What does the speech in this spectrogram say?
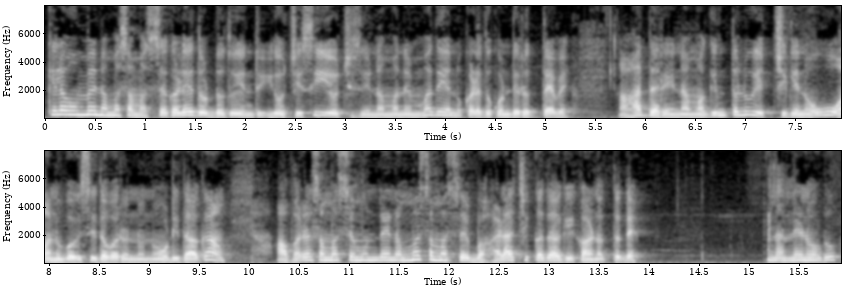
ಕೆಲವೊಮ್ಮೆ ನಮ್ಮ ಸಮಸ್ಯೆಗಳೇ ದೊಡ್ಡದು ಎಂದು ಯೋಚಿಸಿ ಯೋಚಿಸಿ ನಮ್ಮ ನೆಮ್ಮದಿಯನ್ನು ಕಳೆದುಕೊಂಡಿರುತ್ತೇವೆ. ಆದರೆ ನಮಗಿಂತಲೂ ಹೆಚ್ಚಿಗೆ ನೋವು ಅನುಭವಿಸಿದವರನ್ನು ನೋಡಿದಾಗ ಅವರ ಸಮಸ್ಯೆ ಮುಂದೆ ನಮ್ಮ ಸಮಸ್ಯೆ ಬಹಳ ಚಿಕ್ಕದಾಗಿ ಕಾಣುತ್ತದೆ. ನನ್ನೇ ನೋಡು,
